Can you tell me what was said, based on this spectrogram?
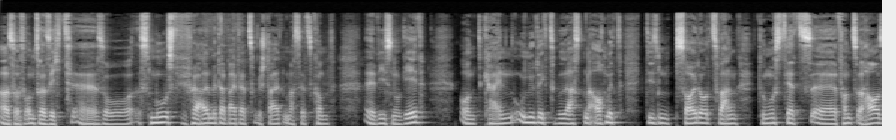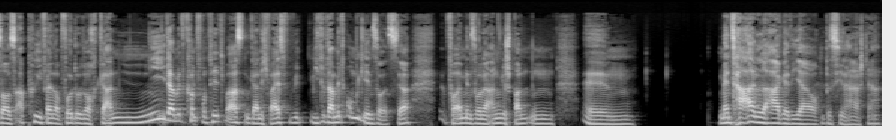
also aus unserer Sicht äh, so smooth für alle Mitarbeiter zu gestalten, was jetzt kommt, äh, wie es nur geht und keinen unnötig zu belasten, auch mit diesem Pseudo-Zwang. Du musst jetzt äh, von zu Hause aus abliefern, obwohl du noch gar nie damit konfrontiert warst und gar nicht weißt, wie, wie du damit umgehen sollst. Ja, vor allem in so einer angespannten ähm, mentalen Lage, die ja auch ein bisschen herrscht. Ja.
